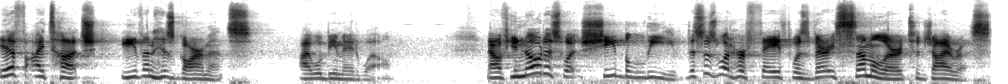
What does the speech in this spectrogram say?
If I touch even his garments, I will be made well. Now, if you notice what she believed, this is what her faith was very similar to Jairus.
